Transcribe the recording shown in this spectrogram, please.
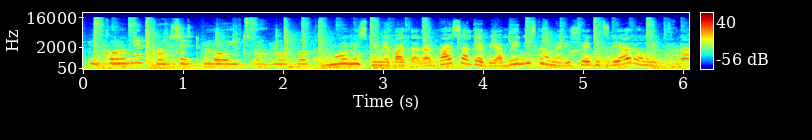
გონი გასეთ მოიწამო. მომისმინე პატარა, გასაგებია, ბინდის ნომერი შეგიძლია რომ მითხრა?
